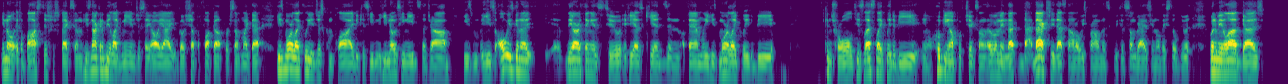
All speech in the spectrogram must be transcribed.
you know, if a boss disrespects him, he's not going to be like me and just say, "Oh yeah, go shut the fuck up" or something like that. He's more likely to just comply because he he knows he needs the job. He's he's always gonna. The other thing is too, if he has kids and a family, he's more likely to be controlled. He's less likely to be, you know, hooking up with chicks on. I mean, that that, that actually that's not always promised because some guys, you know, they still do it. But I mean, a lot of guys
